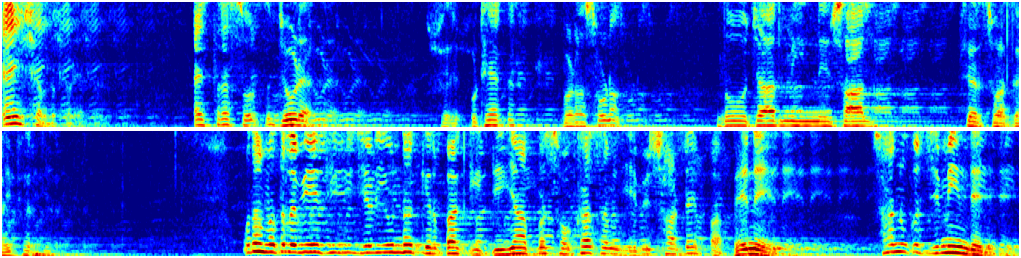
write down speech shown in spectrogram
ਐ ਸ਼ਬਦ ਪੜਿਆ ਕਰ। ਇਸ ਤਰ੍ਹਾਂ ਸੁਰਤ ਜੋੜਿਆ ਕਰ। ਫਿਰ ਉਠਿਆ ਕਰ, ਬੜਾ ਸੋਹਣਾ। 2-4 ਮਹੀਨੇ, ਸਾਲ, ਫਿਰ ਸੁਹਾਗਾ ਹੀ ਫਿਰ ਗਿਆ। ਉਹਦਾ ਮਤਲਬ ਇਹ ਸੀ ਵੀ ਜਿਹੜੀ ਉਹਨਾਂ ਕਿਰਪਾ ਕੀਤੀ ਜਾਂ ਆਪਾਂ ਸੌਖਾ ਸਮਝੀਏ ਵੀ ਸਾਡੇ ਭਾਪੇ ਨੇ ਸਾਨੂੰ ਕੁਝ ਜ਼ਮੀਨ ਦੇ ਦਿੱਤੀ।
